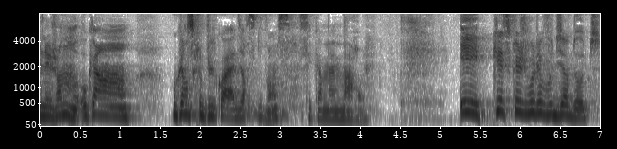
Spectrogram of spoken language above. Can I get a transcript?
Les gens n'ont aucun, aucun scrupule quoi à dire ce qu'ils pensent. C'est quand même marrant. Et qu'est-ce que je voulais vous dire d'autre?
